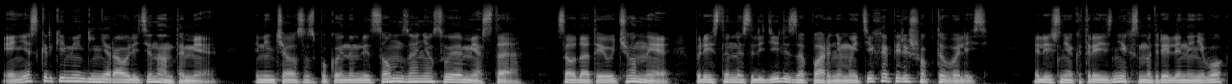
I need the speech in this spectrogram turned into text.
и несколькими генерал-лейтенантами. Линчао со спокойным лицом занял свое место – Солдаты и ученые пристально следили за парнем и тихо перешептывались. Лишь некоторые из них смотрели на него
